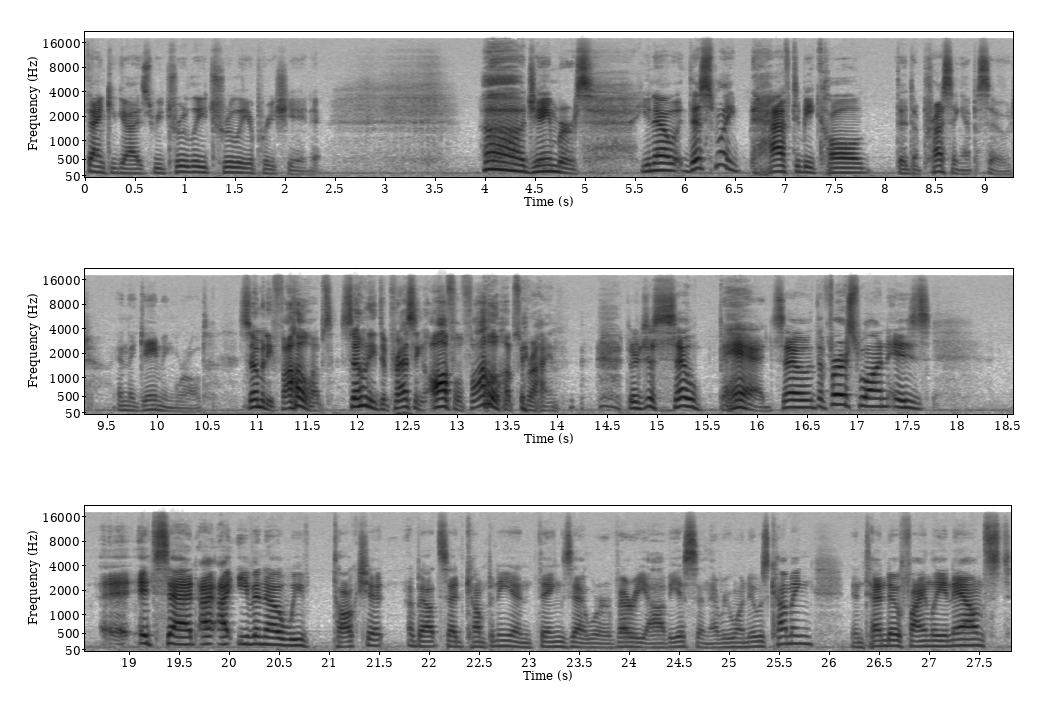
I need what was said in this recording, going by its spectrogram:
thank you guys. We truly, truly appreciate it. Ah, Chambers. You know, this might have to be called the depressing episode in the gaming world. So many follow ups. So many depressing, awful follow ups, Brian. They're just so bad. So the first one is eh, it's sad. I, I even though we've talked shit about said company and things that were very obvious and everyone knew was coming, Nintendo finally announced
